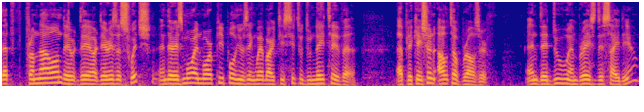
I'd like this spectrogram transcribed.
that from now on there, there, there is a switch and there is more and more people using WebRTC to do native uh, application out of browser. And they do embrace this idea.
